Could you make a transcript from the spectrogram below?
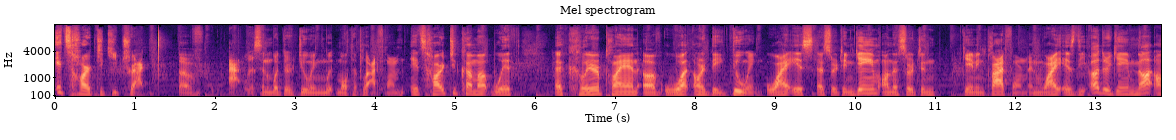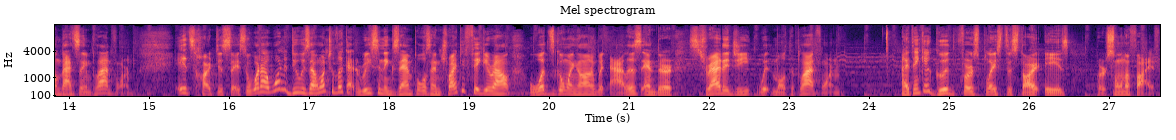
it's hard to keep track of Atlus and what they're doing with multi-platform. It's hard to come up with a clear plan of what are they doing. Why is a certain game on a certain gaming platform and why is the other game not on that same platform? It's hard to say. So what I want to do is I want to look at recent examples and try to figure out what's going on with Atlus and their strategy with multi-platform. I think a good first place to start is Persona 5.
